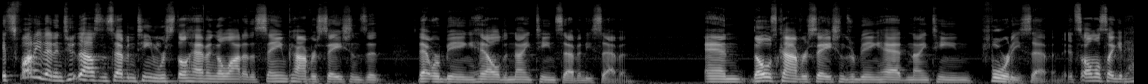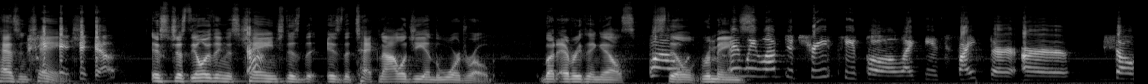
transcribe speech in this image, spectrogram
it's funny that in 2017 we're still having a lot of the same conversations that that were being held in 1977. And those conversations were being had in 1947. It's almost like it hasn't changed. yeah. It's just the only thing that's changed is the is the technology and the wardrobe. But everything else Well, still remains. And we love to treat people like these fights are, are so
